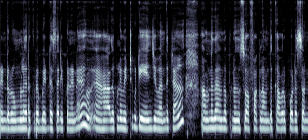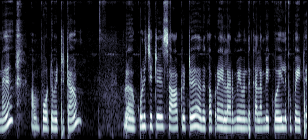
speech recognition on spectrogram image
ரெண்டு ரூமில் இருக்கிற பெட்டை சரி பண்ணினேன். அதுக்குள்ளே வெட்டிக்குட்டி ஏஞ்சி வந்துட்டான். அவனை தான் வந்து அப்புறம் சோஃபாக்கெலாம் வந்து கவர் போட சொன்னேன். அவன் போட்டு விட்டுட்டான். அப்புறம் குளிச்சுட்டு சாப்பிட்டுட்டு அதுக்கப்புறம் எல்லாருமே வந்து கிளம்பி கோயிலுக்கு போயிட்டு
